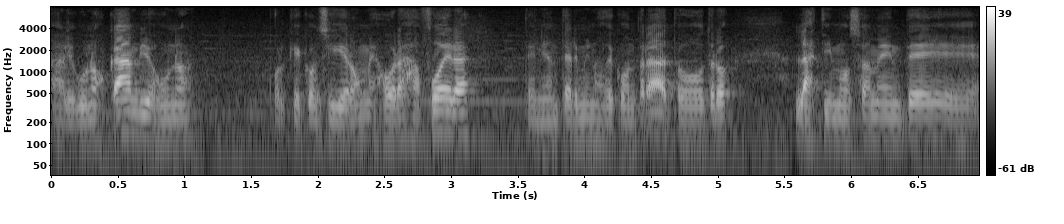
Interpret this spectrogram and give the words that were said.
algunos cambios, unos porque consiguieron mejoras afuera, tenían términos de contrato, otros lastimosamente eh,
